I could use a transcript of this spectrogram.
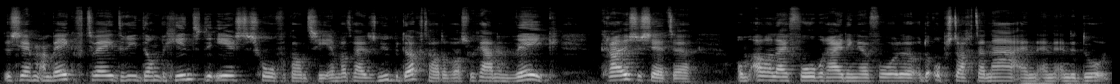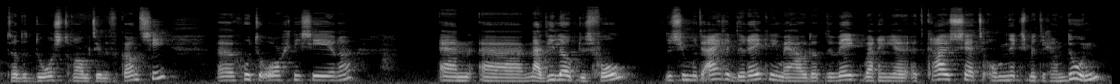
Dus zeg maar een week of twee, drie, dan begint de eerste schoolvakantie. En wat wij dus nu bedacht hadden was, we gaan een week kruisen zetten om allerlei voorbereidingen voor de, de opstart daarna en, en, en de door, dat het doorstroomt in de vakantie eh, goed te organiseren. En eh, nou, die loopt dus vol. Dus je moet eigenlijk er rekening mee houden dat de week waarin je het kruis zet om niks meer te gaan doen,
